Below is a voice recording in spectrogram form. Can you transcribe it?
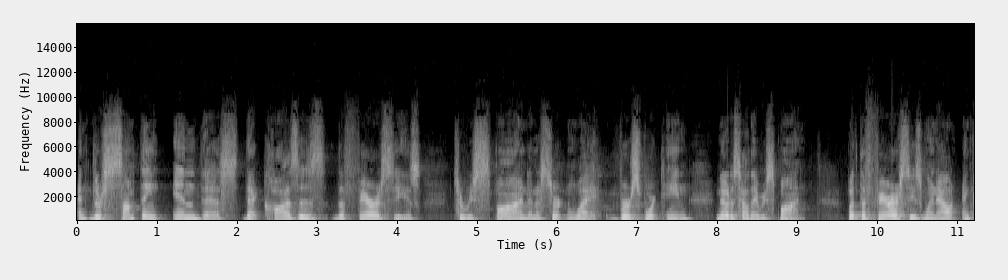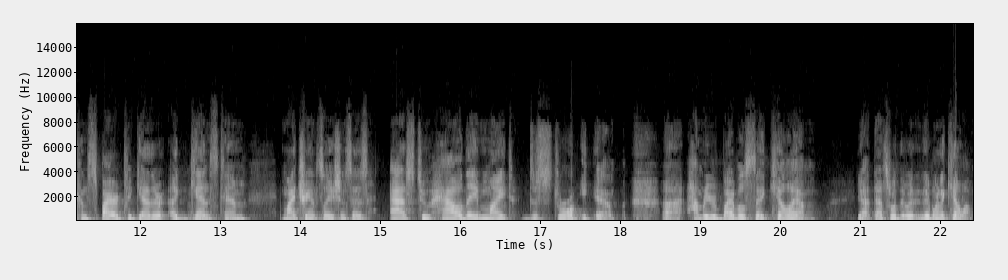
And there's something in this that causes the Pharisees to respond in a certain way. Verse 14, notice how they respond. But the Pharisees went out and conspired together against him. My translation says, as to how they might destroy him. Uh, how many of your Bibles say kill him? Yeah, that's what they, they want to kill him.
